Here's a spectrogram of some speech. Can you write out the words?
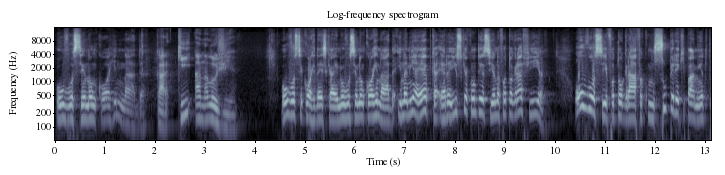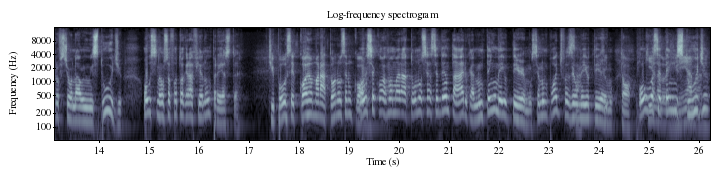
ou você não corre nada. Cara, que analogia. Ou você corre 10 km ou você não corre nada. E na minha época era isso que acontecia na fotografia. Ou você fotografa com um super equipamento profissional em um estúdio, ou senão sua fotografia não presta. Tipo, ou você corre uma maratona ou você não corre. Ou você corre uma maratona ou você é sedentário, cara. Não tem o um meio termo. Você não pode fazer o um meio termo. Que top. Ou que você tem um estúdio,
